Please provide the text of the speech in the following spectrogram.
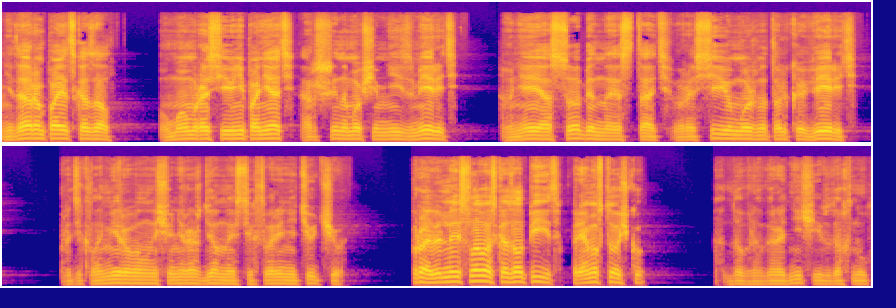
Недаром поэт сказал, умом Россию не понять, аршином общим не измерить, в ней особенная стать, в Россию можно только верить, продекламировал он еще нерожденное стихотворение Тютчева. Правильные слова сказал Пит, прямо в точку. — одобрил городничий и вздохнул.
